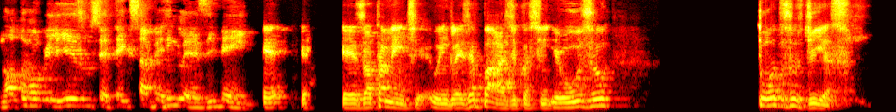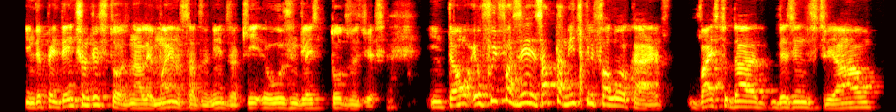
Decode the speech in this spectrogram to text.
no automobilismo, você tem que saber inglês e bem. É, é Exatamente. O inglês é básico, assim. Eu uso todos os dias. Independente de onde eu estou, na Alemanha, nos Estados Unidos, aqui, eu uso inglês todos os dias. Então, eu fui fazer exatamente o que ele falou, cara. Vai estudar desenho industrial.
